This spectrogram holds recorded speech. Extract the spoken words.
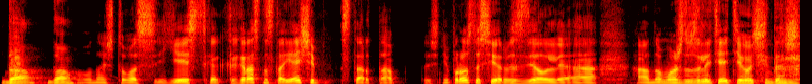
Да, да. Значит, у вас есть как, как раз настоящий стартап. То есть не просто сервис сделали, а оно может залететь и очень даже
